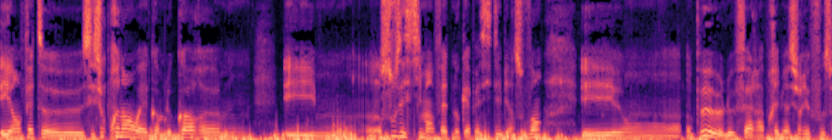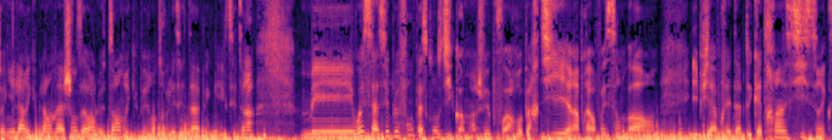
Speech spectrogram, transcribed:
Et en fait, euh, c'est surprenant ouais, comme le corps euh, et on sous-estime en fait nos capacités bien souvent. Et on, on, peut le faire après bien sûr il faut soigner la récupération on a la chance d'avoir le temps de récupérer entre les étapes etc mais ouais c'est assez bluffant parce qu'on se dit comment je vais pouvoir repartir après avoir fait 100 bornes? Et puis après étape de 86 c'est vrai que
